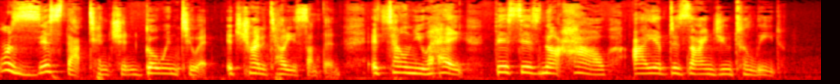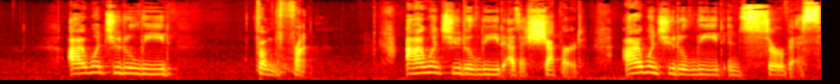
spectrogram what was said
resist that tension. Go into it. It's trying to tell you something. It's telling you, hey, this is not how I have designed you to lead. I want you to lead from the front. I want you to lead as a shepherd. I want you to lead in service.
